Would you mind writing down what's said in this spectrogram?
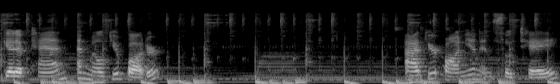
Get a pan and melt your butter. Add your onion and saute.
